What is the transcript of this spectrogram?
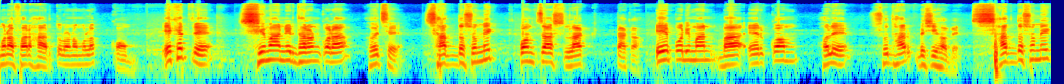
মুনাফার হার তুলনামূলক কম। এক্ষেত্রে সীমা নির্ধারণ করা হয়েছে সাত দশমিক পঞ্চাশ লাখ টাকা। এ পরিমাণ বা এর কম হলে সুদহার বেশি হবে। সাত দশমিক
